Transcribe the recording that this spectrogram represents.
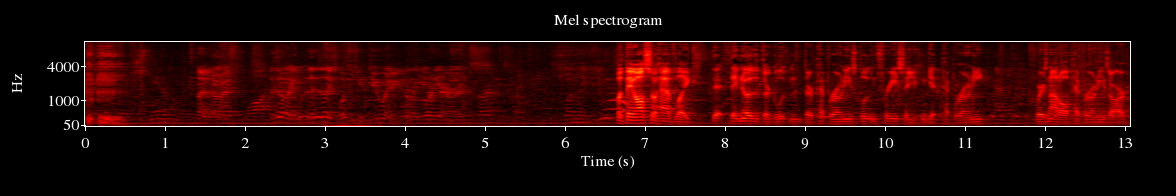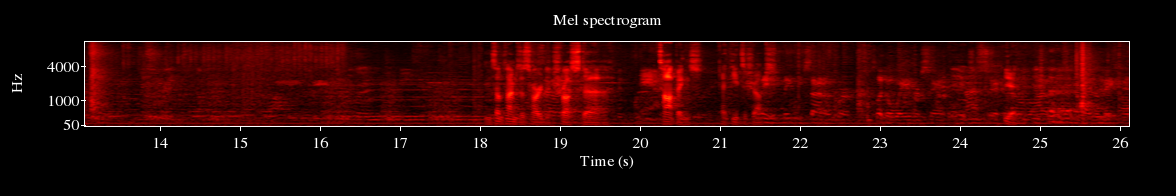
But they also have like they- they know that their gluten their pepperoni is gluten free, so you can get pepperoni, whereas not all pepperonis are. And sometimes it's hard to trust uh, toppings at pizza shops. Make, make me sign up for click a waiver saying it makes you sick. Yeah. They're making it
